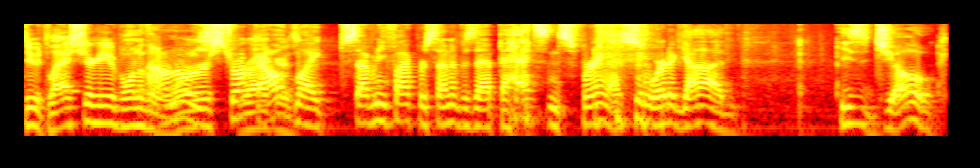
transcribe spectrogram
Dude, last year he had one of the I don't know. worst He struck records. out like seventy five percent of his at bats in spring. I swear to God, he's a joke.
